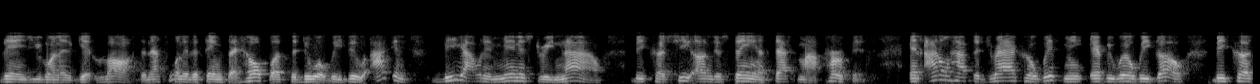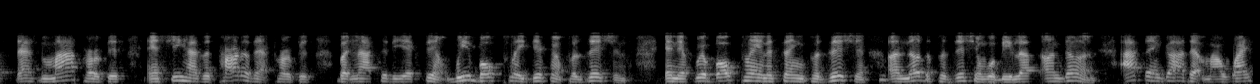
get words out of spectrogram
then you're going to get lost. And that's one of the things that help us to do what we do. I can be out in ministry now because she understands that's my purpose and I don't have to drag her with me everywhere we go because that's my purpose and she has a part of that purpose, but not to the extent. We both play different positions, and if we're both playing the same position, another position will be left undone. I thank God that my wife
